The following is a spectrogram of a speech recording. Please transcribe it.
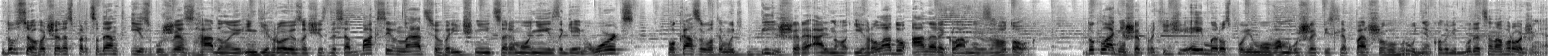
До всього, через прецедент із уже згаданою інді-грою за 60 баксів на цьогорічній церемонії The Game Awards показуватимуть більше реального ігроладу, а не рекламних заготовок. Докладніше про TGA ми розповімо вам уже після 1 грудня, коли відбудеться нагородження.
